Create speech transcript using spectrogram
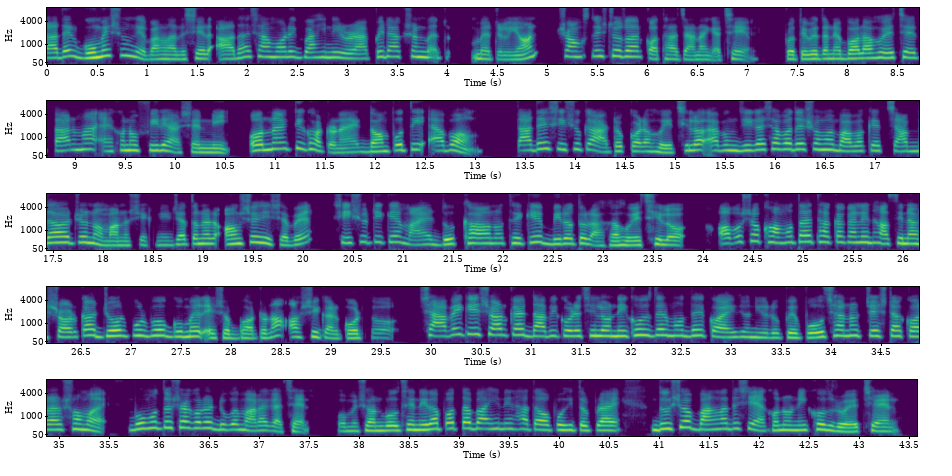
তাদের গুমের সঙ্গে বাংলাদেশের আধা সামরিক বাহিনীর র্যাপিড অ্যাকশন ব্যাটালিয়ন সংশ্লিষ্টতার কথা জানা গেছে। প্রতিবেদনে বলা হয়েছে, তার মা এখনও ফিরে আসেননি। অন্য একটি ঘটনা এক দম্পতি এবং তাদের শিশুকে আটক করা হয়েছিল এবং জিজ্ঞাসাবাদের সময় বাবাকে চাপ দেওয়ার জন্য মানসিক নির্যাতনের অংশ হিসেবে শিশুটিকে মায়ের দুধ খাওয়ানো থেকে বিরত রাখা হয়েছিল। অবশ্য ক্ষমতায় থাকাকালীন হাসিনা সরকার জোরপূর্বক গুমের এসব ঘটনা অস্বীকার করত। সাবেক এই সরকার দাবি করেছিল নিখোঁজদের মধ্যে কয়েকজন ইউরোপে পৌঁছানোর চেষ্টা করার সময় ভূমধ্যসাগরে ডুবে মারা গেছেন। কমিশন বলছে নিরাপত্তা বাহিনীর হাতে অপহৃত প্রায় দুশো বাংলাদেশি এখনও নিখোঁজ রয়েছেন।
